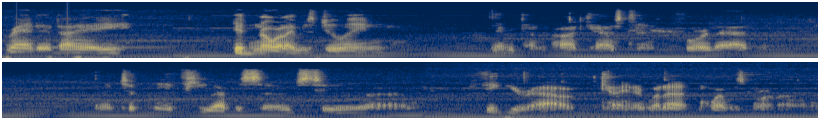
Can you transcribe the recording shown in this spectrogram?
Granted, I didn't know what I was doing. Never done podcasting before that. And it took me a few episodes to uh, figure out kind of what, I, what was going on.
